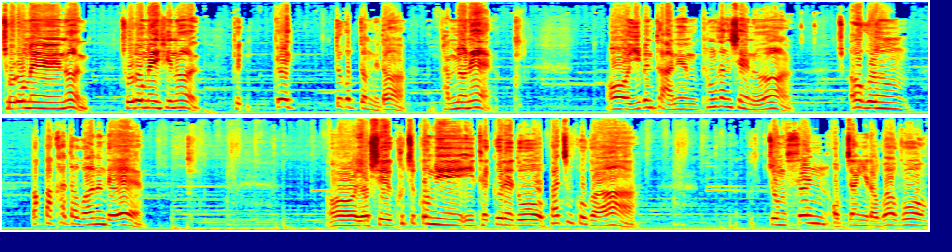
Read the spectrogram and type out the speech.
조롬에는 조롬의 희는 꽤, 꽤 뜨겁답니다. 반면에 어 이벤트 아닌 평상시에는 조금 빡빡하다고 하는데 어 역시 쿠치코미 이 댓글에도 빠친코가 좀 센 업장이라고 하고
